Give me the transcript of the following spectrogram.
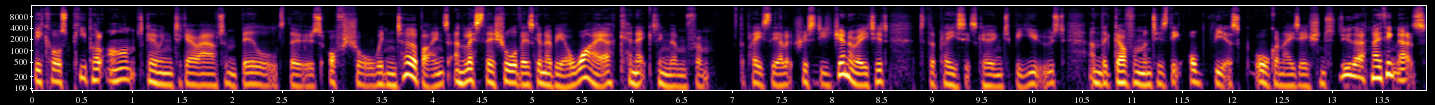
because people aren't going to go out and build those offshore wind turbines unless they're sure there's going to be a wire connecting them from the place the electricity is generated to the place it's going to be used, and the government is the obvious organisation to do that. And I think that's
